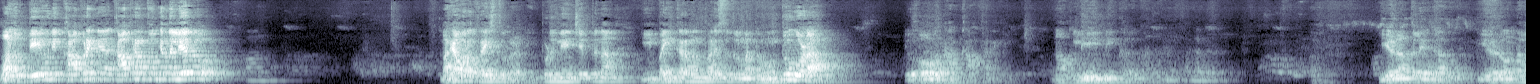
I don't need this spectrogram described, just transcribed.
వాళ్ళు దేవుని కాపర కాపరత్వం కింద లేరు. మరెవరో క్రైస్తవులు ఇప్పుడు నేను చెప్పిన ఈ భయంకరమైన పరిస్థితుల మధ్య ఉంటూ కూడా యహోవ నా కాపరి నాకు లేమి కలగదు. ఏడు అంతలే కాదు ఏడు వందల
